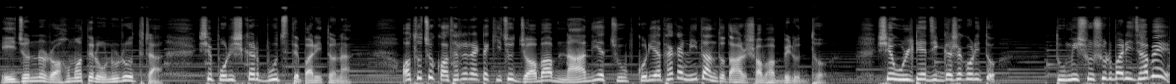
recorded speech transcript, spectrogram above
এই জন্য রহমতের অনুরোধটা সে পরিষ্কার বুঝতে পারিত না। অথচ কথাটার একটা কিছু জবাব না দিয়া চুপ করিয়া থাকা নিতান্ত তাহার স্বভাব বিরুদ্ধ। সে উল্টিয়া জিজ্ঞাসা করিত, তুমি শ্বশুরবাড়ি যাবে?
